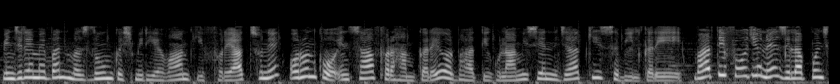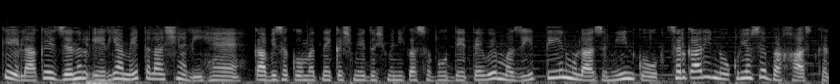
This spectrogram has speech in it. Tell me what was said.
پنجرے میں بند مظلوم کشمیری عوام کی فریاد سنے اور ان کو انصاف فراہم کرے اور بھارتی غلامی سے نجات کی سبیل کرے۔ بھارتی فوجیوں نے ضلع پنچ کے علاقے جنرل ایریا میں تلاشیاں لی ہیں۔ قابض حکومت نے کشمیر دشمنی کا ثبوت دیتے ہوئے مزید تین ملازمین کو سرکاری نوکریوں سے برخاست کر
